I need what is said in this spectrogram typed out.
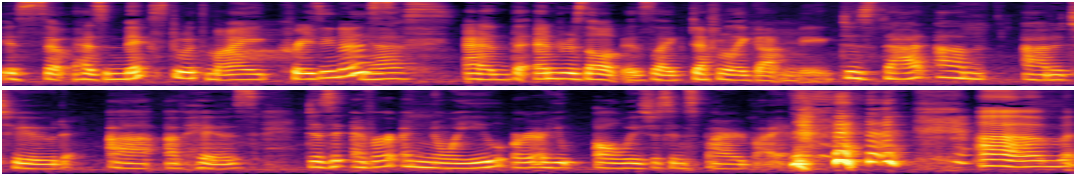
is so has mixed with my craziness. Yes. And the end result is like definitely gotten me. Does that um, attitude uh, of his does it ever annoy you, or are you always just inspired by it? um,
